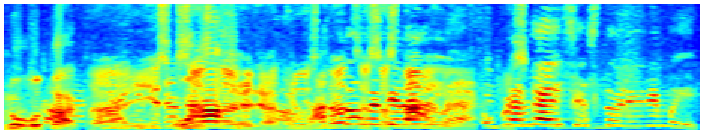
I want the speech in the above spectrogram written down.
Ну вот так. Да, иск У нас- составили, А кто администрация составила их. Управляющие, что ли, или мы?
